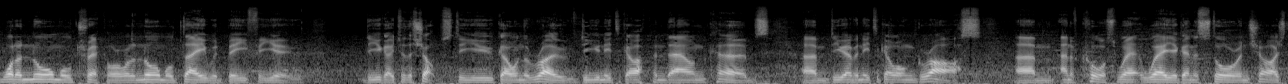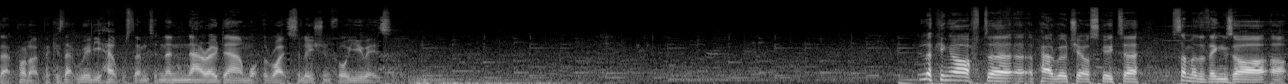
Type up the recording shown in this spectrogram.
what a normal trip or what a normal day would be for you. Do you go to the shops? Do you go on the road? Do you need to go up and down curbs? Um, do you ever need to go on grass? Um, and of course, where, where you're going to store and charge that product because that really helps them to then narrow down what the right solution for you is. Looking after a powered wheelchair or scooter, some of the things are, are,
